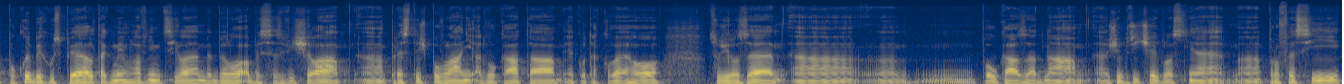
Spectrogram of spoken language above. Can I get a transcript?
pokud bych uspěl, tak mým hlavním cílem by bylo, aby se zvýšila eh, prestiž povolání advokáta jako takového, což lze eh, poukázat na žebříček vlastně profesí,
